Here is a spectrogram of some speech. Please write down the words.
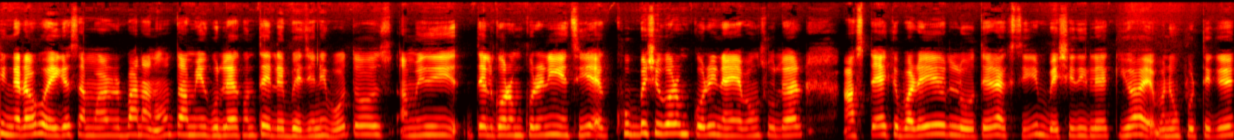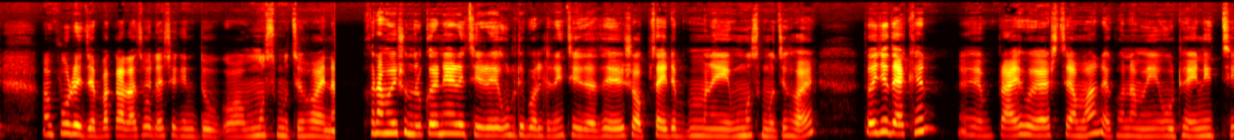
সিঙ্গারাও হয়ে গেছে আমার বানানো, তো আমি এগুলো এখন তেলে ভেজে নিব। তো আমি তেল গরম করে নিয়েছি খুব বেশি গরম করি নাই এবং চুলার আঁচটা একেবারে লোতে রাখছি, বেশি দিলে কি হয় মানে উপর থেকে পুড়ে যায় বা কালা চলে আসে কিন্তু মুচমুচে হয় না। এখন আমি সুন্দর করে নেড়ে চেড়ে উল্টে পাল্টে নিচ্ছি যাতে সব সাইডে মানে মুচমুচে হয়। তো এই যে দেখেন প্রায় হয়ে আসছে আমার, এখন আমি উঠেই নিচ্ছি,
